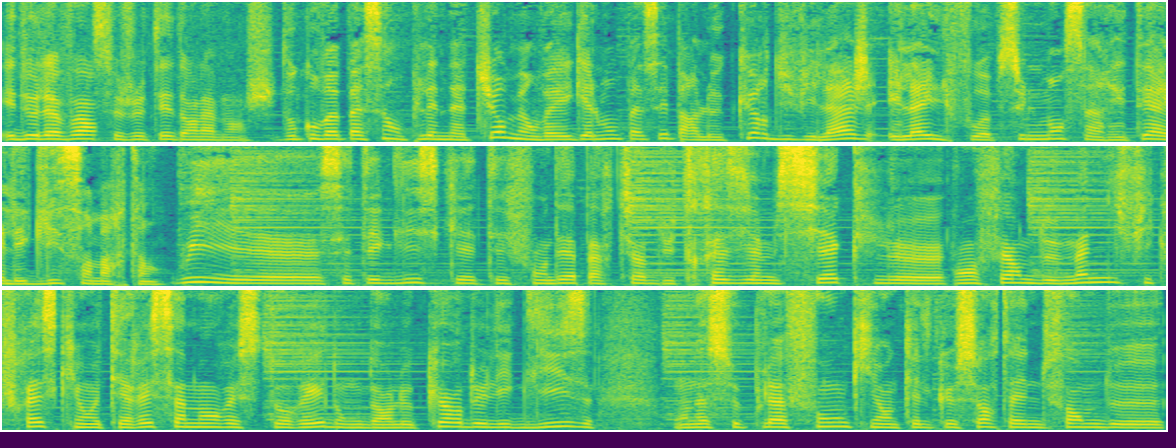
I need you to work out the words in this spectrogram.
et de la voir se jeter dans la Manche. Donc on va passer en pleine nature, mais on va également passer par le cœur du village. Et là, il faut absolument s'arrêter à l'église Saint-Martin. Oui, euh, cette église qui a été fondée à partir du XIIIe siècle euh, renferme de magnifiques fresques qui ont été récemment restaurées. Donc, dans le cœur de l'église, on a ce plafond qui, en quelque sorte, a une forme de,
